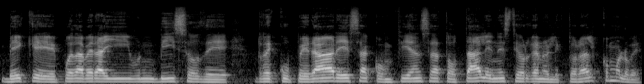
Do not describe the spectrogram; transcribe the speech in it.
¿Ve que puede haber ahí un viso de recuperar esa confianza total en este órgano electoral? ¿Cómo lo ve?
